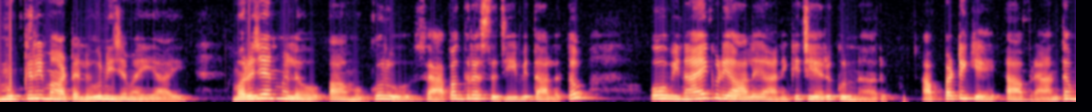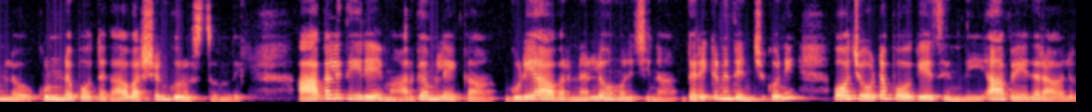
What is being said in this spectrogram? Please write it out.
ముగ్గురి మాటలు నిజమయ్యాయి. మరుజన్మలో ఆ ముగ్గురు శాపగ్రస్త జీవితాలతో ఓ వినాయకుడి ఆలయానికి చేరుకున్నారు. అప్పటికే ఆ ప్రాంతంలో కుండపోతగా వర్షం కురుస్తుంది. ఆకలి తీరే మార్గం లేక గుడి ఆవరణలో మొలిచిన గరికను తెంచుకొని ఓ చోట పోగేసింది ఆ పేదరాలు.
